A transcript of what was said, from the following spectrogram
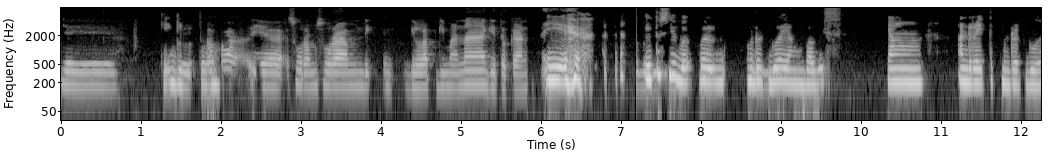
Ya ya ya kayak gitu. apa ya suram-suram di, gelap gimana gitu kan. Iya. Itu sih ba- ba- menurut gue yang bagus yang underrated menurut gue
